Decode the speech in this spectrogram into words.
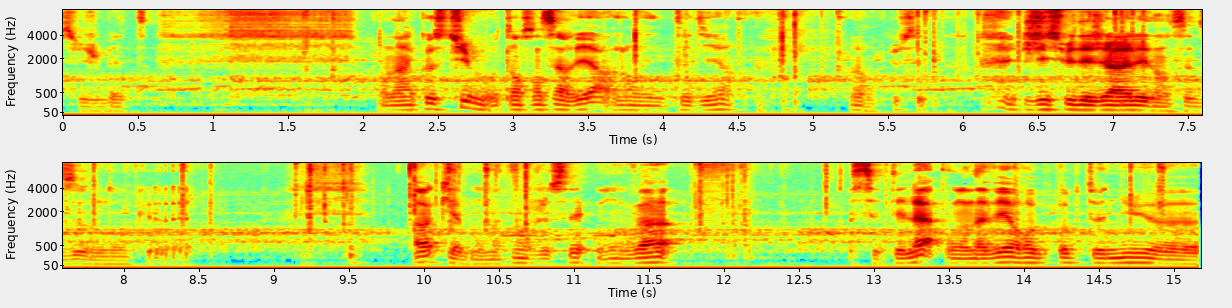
Suis-je bête? On a un costume, autant s'en servir, j'ai envie de te dire. en plus, j'y suis déjà allé dans cette zone, donc... Euh, ok, bon, maintenant que je sais où on va... C'était là où on avait obtenu euh,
